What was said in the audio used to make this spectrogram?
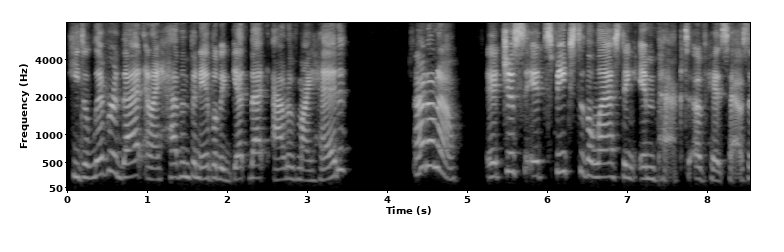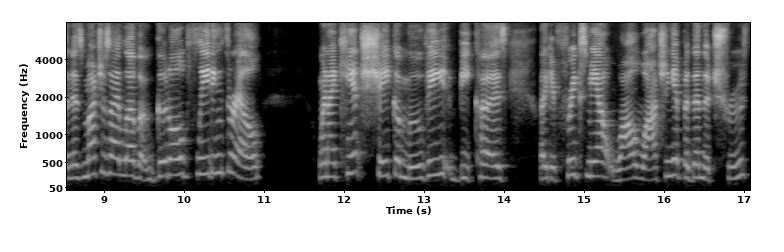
he delivered that and I haven't been able to get that out of my head I don't know. It just it speaks to the lasting impact of his house. And as much as I love a good old fleeting thrill when I can't shake a movie because like it freaks me out while watching it, but then the truth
